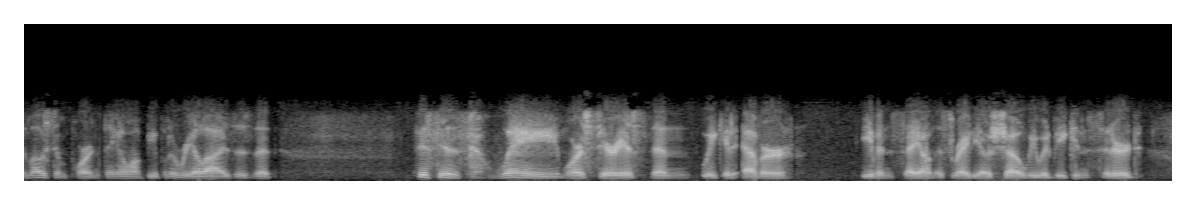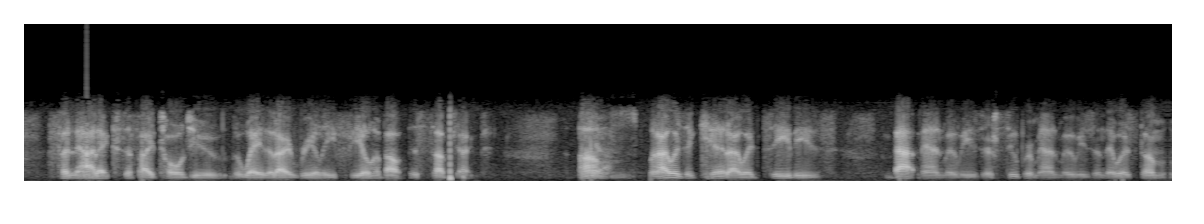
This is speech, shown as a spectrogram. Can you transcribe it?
the most important thing I want people to realize is that this is way more serious than we could ever even say on this radio show. We would be considered fanatics if I told you the way that I really feel about this subject. Um, yes. When I was a kid, I would see these Batman movies or Superman movies, and there was some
